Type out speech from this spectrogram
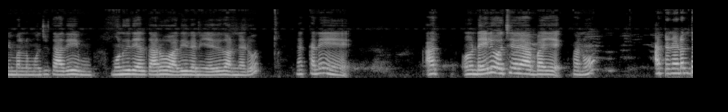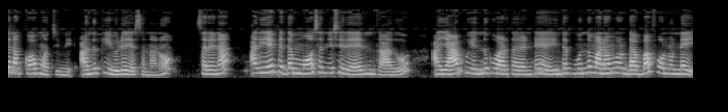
మిమ్మల్ని ముంచుతుంది మునిగి తేలుతారు అది ఇది అని ఏదేదో అన్నాడు. నాకు కానీ డైలీ వచ్చే అబ్బాయి తను. అట్టనడంతో నాకు కోపం వచ్చింది. అందుకే ఈ వీడియో చేస్తున్నాను. సరేనా? అది ఏం పెద్ద మోసం చేసేది ఏం కాదు. ఆ యాప్ ఎందుకు వాడతారంటే ఇంతకుముందు మనము డబ్బా ఫోన్లు ఉన్నాయి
